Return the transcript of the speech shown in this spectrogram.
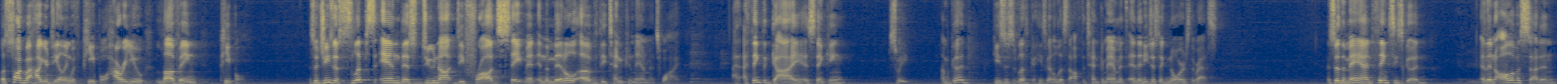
Let's talk about how you're dealing with people. How are you loving people? And so Jesus slips in this do not defraud statement in the middle of the Ten Commandments. Why? I think the guy is thinking, sweet, I'm good. He's just he's going to list off the Ten Commandments, and then he just ignores the rest. And so the man thinks he's good, and then all of a sudden,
